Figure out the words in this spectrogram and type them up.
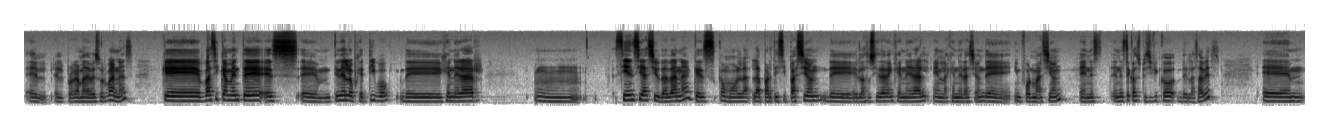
el, programa de aves urbanas, que básicamente es, eh, tiene el objetivo de generar um, ciencia ciudadana, que es como la, participación de la sociedad en general en la generación de información, en, en este caso específico de las aves. Eh,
